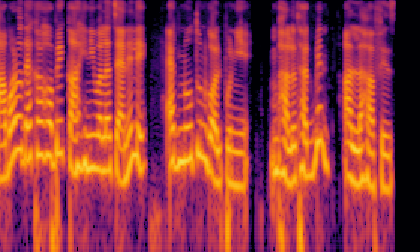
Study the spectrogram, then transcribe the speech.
আবারও দেখা হবে কাহিনীওয়ালা চ্যানেলে এক নতুন গল্প নিয়ে। ভালো থাকবেন, আল্লাহ হাফেজ।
